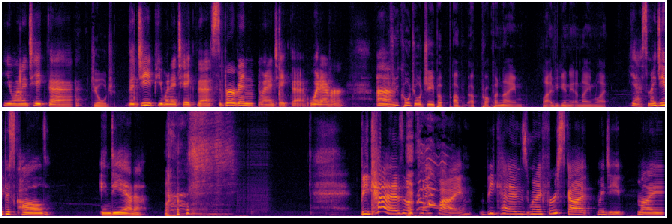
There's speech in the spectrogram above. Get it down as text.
you want to take the George, the Jeep. You want to take the Suburban. You want to take the whatever. have Um, you called your Jeep a, a, a proper name? Like, have you given it a name like? yes, my Jeep is called Indiana. Because I'll tell you why. Because when I first got my Jeep, my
